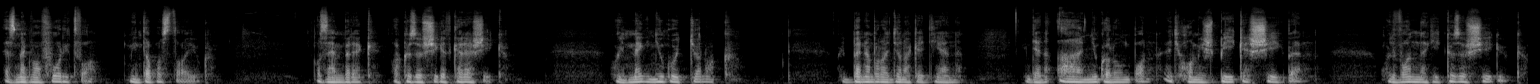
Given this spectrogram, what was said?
ez meg van fordítva, mint tapasztaljuk. Az emberek a közösséget keresik, hogy megnyugodjanak, hogy benne maradjanak egy ilyen, egy ilyen álnyugalomban, egy hamis békességben, hogy van neki közösségük.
